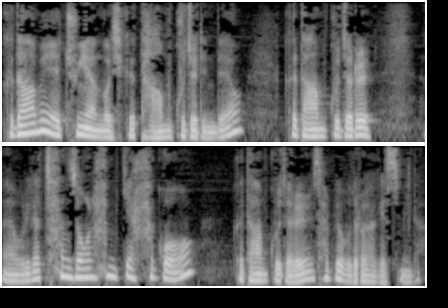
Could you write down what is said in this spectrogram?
그 다음에 중요한 것이 그 다음 구절인데요. 그 다음 구절을 어, 우리가 찬송을 함께 하고 그 다음 구절을 살펴보도록 하겠습니다.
